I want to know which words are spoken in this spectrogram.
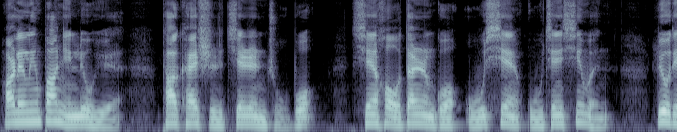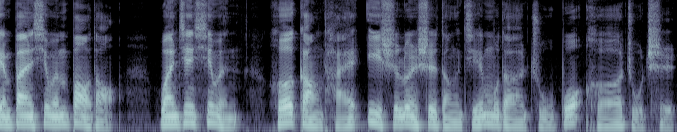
二零零八年六月，他开始兼任主播，先后担任过无线午间新闻、六点半新闻报道、晚间新闻和港台议事论事等节目的主播和主持。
